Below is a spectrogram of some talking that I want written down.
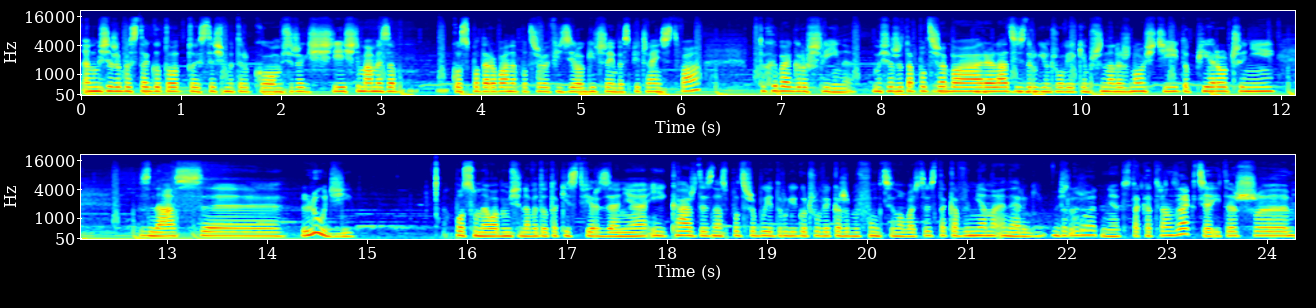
Ale myślę, że bez tego to, to jesteśmy tylko, myślę, że jeśli, jeśli mamy zagospodarowane potrzeby fizjologiczne i bezpieczeństwa, to chyba jak rośliny. Myślę, że ta potrzeba relacji z drugim człowiekiem, przynależności dopiero czyni z nas e, ludzi posunęłabym się nawet o takie stwierdzenie i każdy z nas potrzebuje drugiego człowieka, żeby funkcjonować. To jest taka wymiana energii. Myślę, Dokładnie, to taka transakcja i też y,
